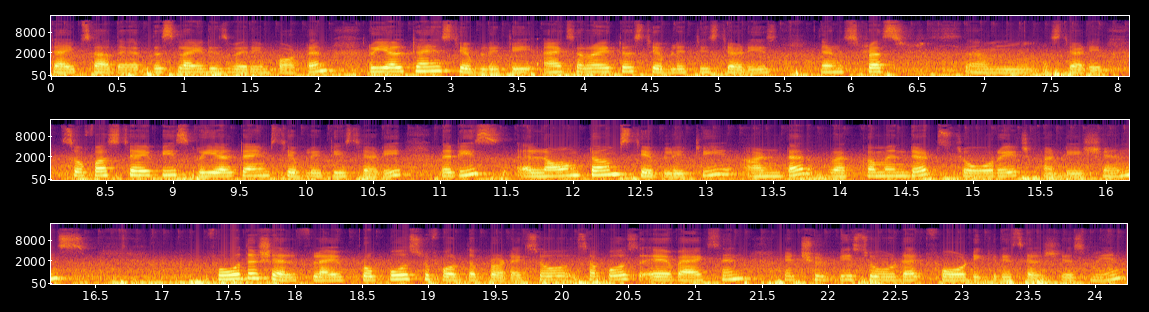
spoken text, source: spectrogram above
types are there. This slide is very important. Real time stability accelerated stability studies then stress um, study. So first type is real time stability study. That is a long term stability under recommended storage conditions for the shelf life proposed for the product. So suppose a vaccine it should be stored at 4 degrees celsius mean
